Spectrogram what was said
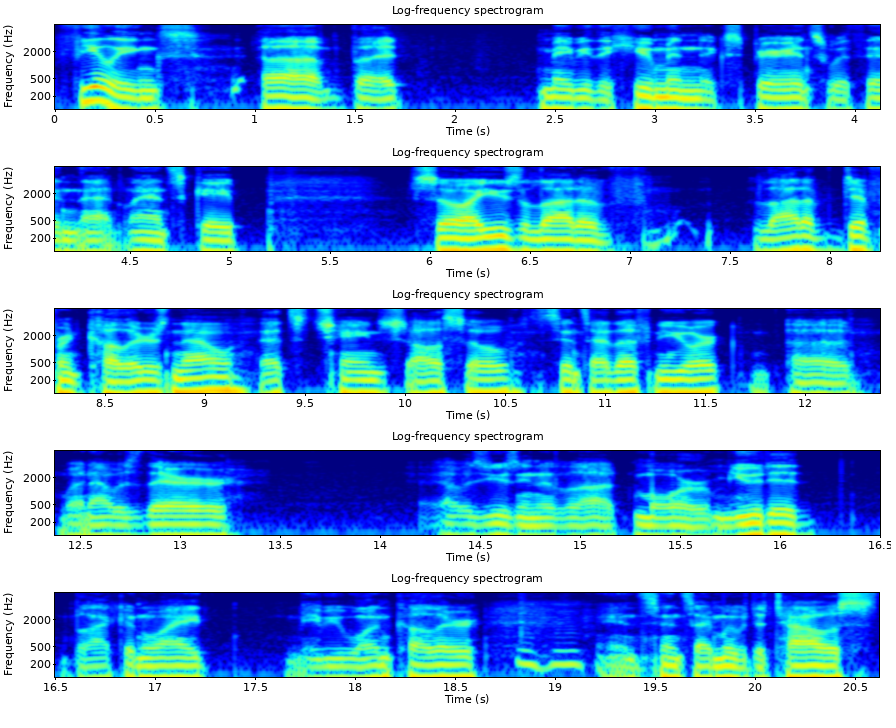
feelings, uh, but maybe the human experience within that landscape. So I use a lot of a lot of different colors now. That's changed also since I left New York. Uh, when I was there, I was using a lot more muted black and white, maybe one color. And since I moved to Taos,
